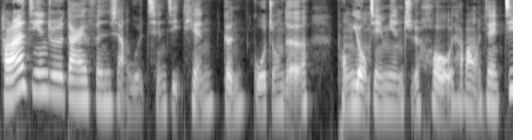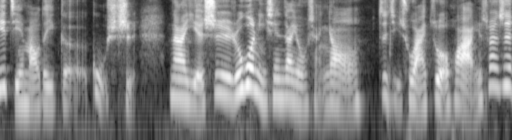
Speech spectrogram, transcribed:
好了，那今天就是大概分享我前几天跟国中的朋友见面之后，他帮我在接睫毛的一个故事。那也是，如果你现在有想要自己出来做的话，也算是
